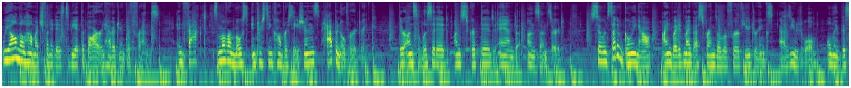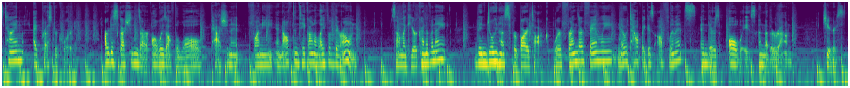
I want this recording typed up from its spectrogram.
We all know how much fun it is to be at the bar and have a drink with friends. In fact, some of our most interesting conversations happen over a drink. They're unsolicited, unscripted, and uncensored. So instead of going out, I invited my best friends over for a few drinks, as usual, only this time I pressed record. Our discussions are always off the wall, passionate, funny, and often take on a life of their own. Sound like your kind of a night? Then join us for Bar Talk, where friends are family, no topic is off limits, and there's always another round. Cheers.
